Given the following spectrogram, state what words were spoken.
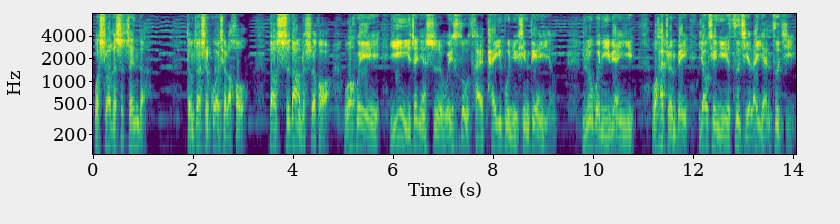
我说的是真的。等这事过去了后，到适当的时候，我会以你这件事为素材拍一部女性电影。如果你愿意，我还准备邀请你自己来演自己。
